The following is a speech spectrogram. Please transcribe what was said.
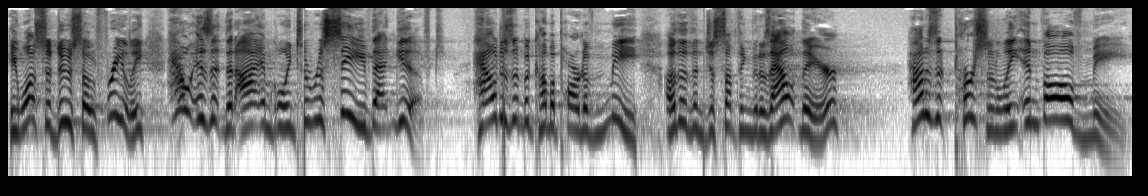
He wants to do so freely. How is it that I am going to receive that gift? How does it become a part of me other than just something that is out there? How does it personally involve me?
